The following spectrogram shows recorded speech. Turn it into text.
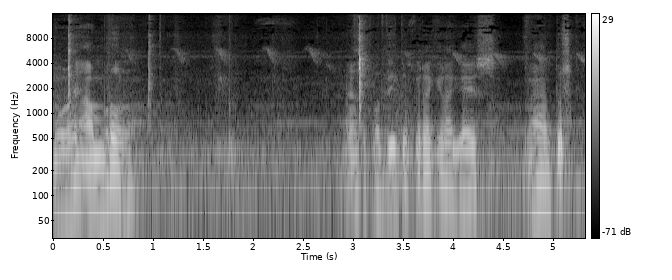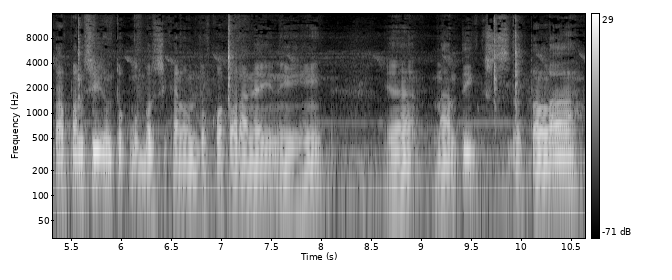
mulai ambrol. Ya seperti itu kira-kira guys. Nah terus kapan sih untuk membersihkan untuk kotorannya ini? Ya nanti setelah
